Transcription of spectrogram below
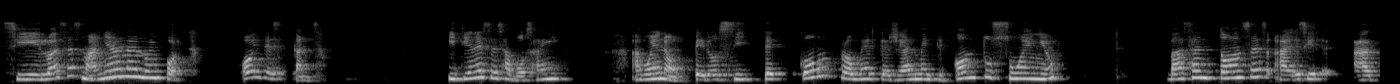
si lo haces mañana, no importa. Hoy descansa. Y tienes esa voz ahí. Ah, bueno, pero si te comprometes realmente con tu sueño, vas entonces a decir, a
